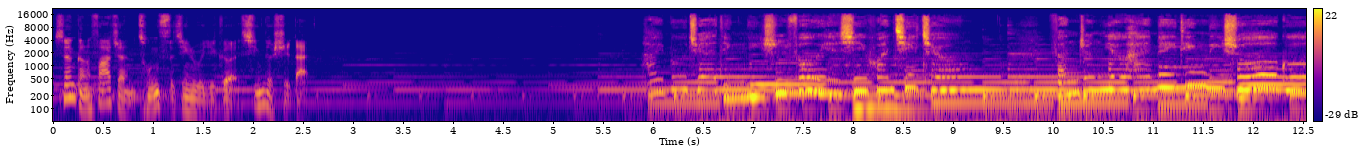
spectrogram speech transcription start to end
香港的发展从此进入一个新的时代。还不确定你是否也喜欢气球，反正又还没听你说过。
